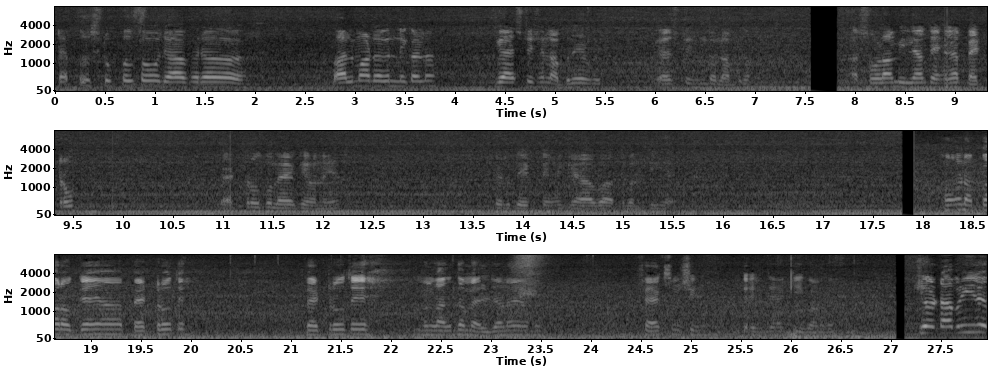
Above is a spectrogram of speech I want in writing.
ਸਟੈਪਲ ਸਟੂਪਲ ਤੋਂ ਜਾਂ ਫਿਰ ਬਾਲਮਾਰ ਅਗਰ ਨਿਕਲਣਾ ਗੈਸ ਸਟੇਸ਼ਨ ਲੱਭਦੇ ਹਾਂ ਕੋਈ। ਗੈਸ ਸਟੇਸ਼ਨ ਤੋਂ ਲੱਭਦਾ। ਆ 16 ਮੀਲਾਂ ਤੇ ਹੈਗਾ ਪੈਟਰੋ। ਪੈਟਰੋ ਤੋਂ ਲੈ ਕੇ ਆਉਨੇ ਆ। ਫਿਰ ਦੇਖਦੇ ਹਾਂ ਕੀ ਬਾਤ ਬਣਦੀ ਹੈ। ਹੁਣ ਆਪਾਂ ਰੁਕ ਗਏ ਆ ਪੈਟਰੋ ਤੇ। ਪੈਟਰੋ ਤੇ ਮੈਨੂੰ ਲੱਗਦਾ ਮਿਲ ਜਾਣਾ ਹੈ ਫੈਕਸ ਮਸ਼ੀਨ ਦੇਖਦੇ ਹਾਂ ਕੀ ਬਣਦਾ। ਛੋਟਾ ਬਰੀ ਦੇ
